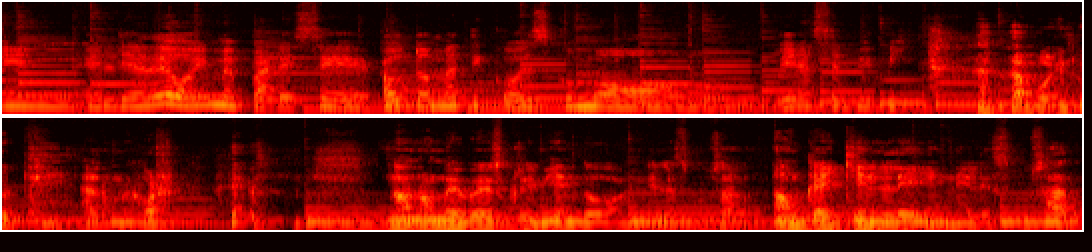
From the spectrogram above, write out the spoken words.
en el día de hoy me parece automático, es como ir a hacer pipí. bueno, que a lo mejor. No, no me veo escribiendo en el excusado. Aunque hay quien lee en el excusado.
